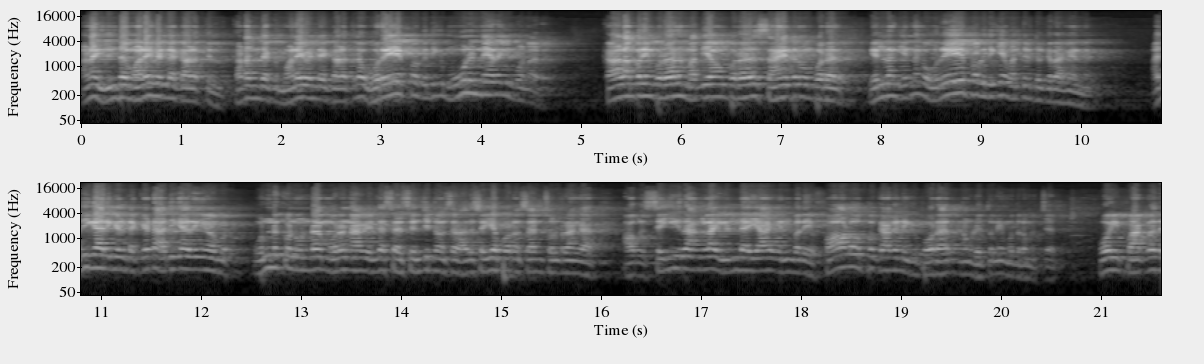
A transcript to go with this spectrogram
ஆனால் இந்த மழை வெள்ள காலத்தில் கடந்த மழை வெள்ள காலத்தில் ஒரே பகுதிக்கு மூணு நேரம் போனார். காலம்பரையும் போகிறாரு மதியமும் போகிறாரு சாயந்தரமும் போகிறாரு எல்லாம் என்னங்க ஒரே பகுதிக்கே வந்துட்டு இருக்கிறாங்கன்னு. அதிகாரிகள்கிட்ட கேட்டால் அதிகாரிங்க ஒன்றுக்கு ஒன்று முரணாக இல்லை சார் செஞ்சுட்டோம் சார் அதை செய்ய போகிறோம் சார்னு சொல்கிறாங்க அவங்க செய்கிறாங்களா இல்லையா என்பதை ஃபாலோ அப்புக்காக இன்றைக்கி போகிறார் நம்முடைய துணை முதலமைச்சர். போய் பார்க்குறத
